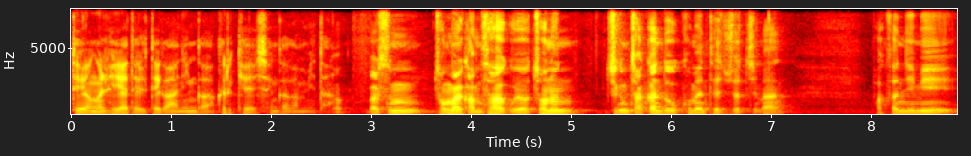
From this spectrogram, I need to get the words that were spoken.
대응을 해야 될 때가 아닌가 그렇게 생각합니다. 어, 말씀 정말 감사하고요. 저는 지금 잠깐도 코멘트 해 주셨지만 박사님이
